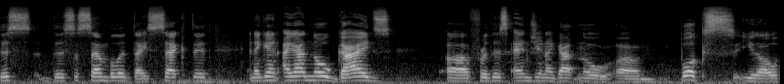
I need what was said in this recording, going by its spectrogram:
this disassemble it dissect it. And again, I got no guides uh, for this engine. I got no um, books. You know,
